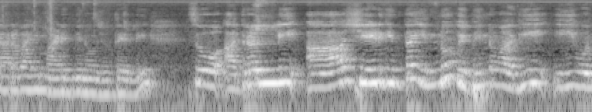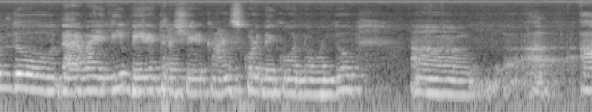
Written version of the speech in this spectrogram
ಧಾರಾವಾಹಿ ಮಾಡಿದ್ವಿ ನಾವು ಜೊತೆಯಲ್ಲಿ. ಸೊ ಅದರಲ್ಲಿ ಆ ಶೇಡ್ಗಿಂತ ಇನ್ನೂ ವಿಭಿನ್ನವಾಗಿ ಈ ಒಂದು ಧಾರಾವಾಹಿಯಲ್ಲಿ ಬೇರೆ ಥರ ಶೇಡ್ ಕಾಣಿಸ್ಕೊಳ್ಬೇಕು ಅನ್ನೋ ಒಂದು ಆ,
